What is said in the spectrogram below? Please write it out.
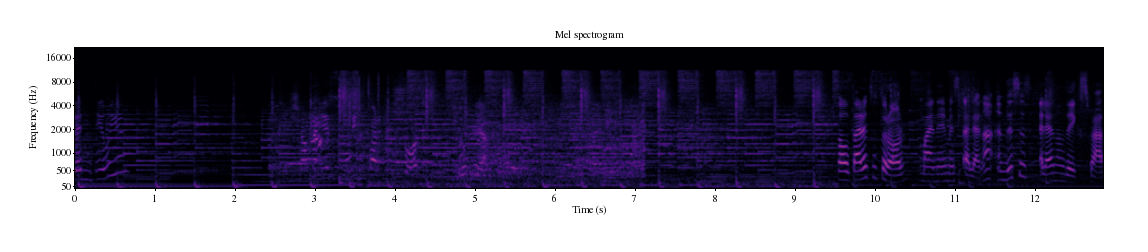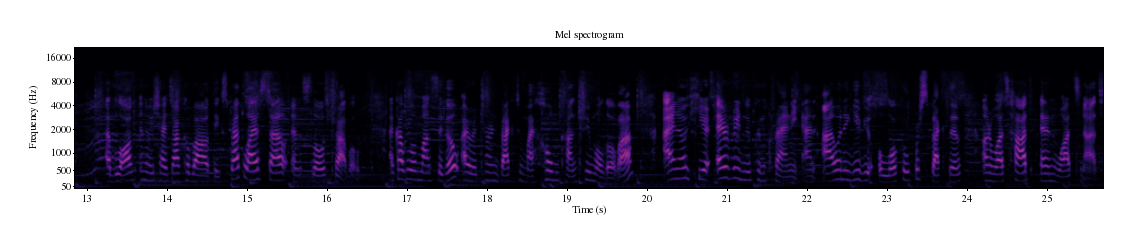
dandelion? Și am ales Salutare tuturor! My name is Elena and this is Elena the Expat, a blog in which I talk about the expat lifestyle and slow travel. A couple of months ago I returned back to my home country, Moldova. I know here every nook and cranny and I want to give you a local perspective on what's hot and what's not.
